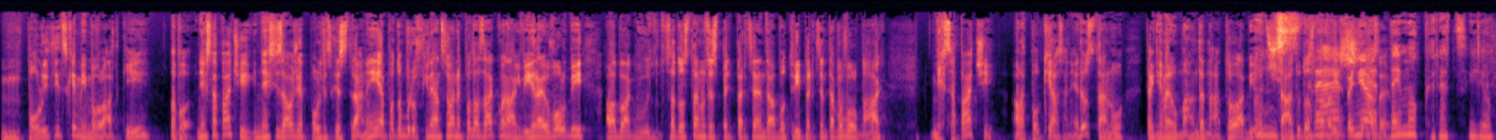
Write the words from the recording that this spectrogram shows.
politické mimovládky, lebo nech sa páči, nech si založia politické strany a potom budú financované podľa zákona, ak vyhrajú voľby, alebo ak sa dostanú cez 5% alebo 3% vo voľbách, nech sa páči. Ale pokiaľ sa nedostanú, tak nemajú mandát na to, aby Oni od štátu dostávali peniaze. demokraciu.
